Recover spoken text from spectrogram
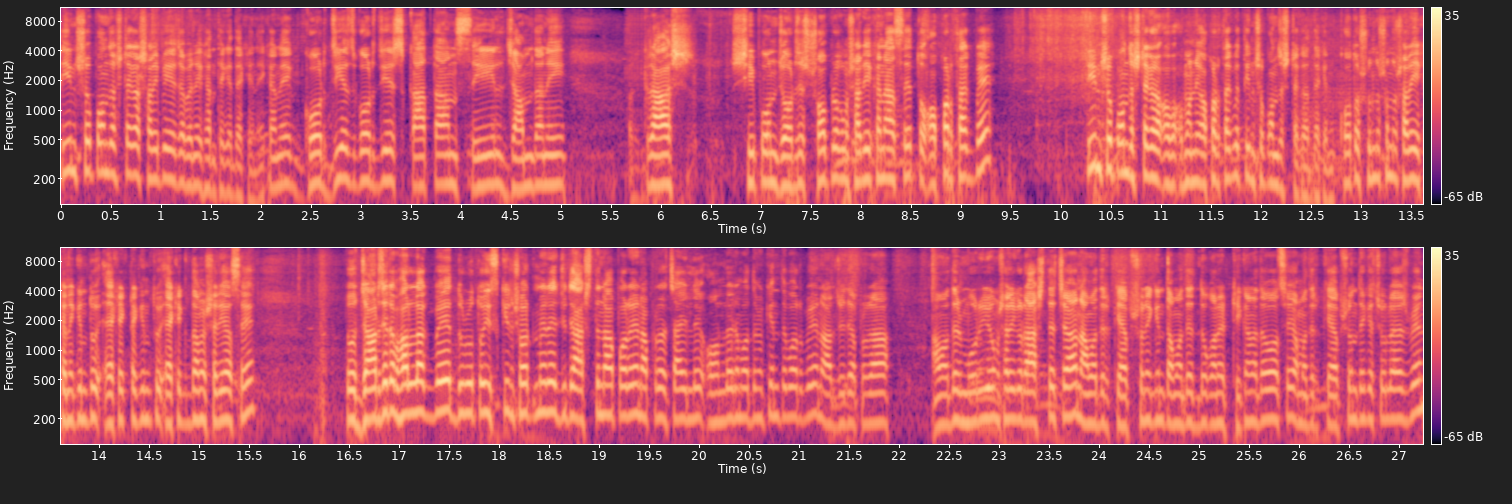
তিনশো পঞ্চাশ টাকা শাড়ি পেয়ে যাবেন এখান থেকে দেখেন। এখানে গর্জিয়াস গর্জিয়াস কাতান সিল জামদানি ক্রাশ শিপন জর্জেস সব রকম শাড়ি এখানে আছে। তো অফার থাকবে। তিনশো পঞ্চাশ টাকা মানে অফার থাকবে তিনশো পঞ্চাশ টাকা। দেখেন, কত সুন্দর সুন্দর শাড়ি। এখানে কিন্তু এক একটা কিন্তু এক এক দামের শাড়ি আছে। তো যার যেটা ভালো লাগবে, দ্রুত স্ক্রিনশট মেরে যদি আসতে না পারেন, আপনারা চাইলে অনলাইনের মাধ্যমে কিনতে পারবেন। আর যদি আপনারা আমাদের মরিয়ম শাড়ি করে আসতে চান, আমাদের ক্যাপশনে কিন্তু আমাদের দোকানের ঠিকানা দেওয়া আছে। আমাদের ক্যাপশন থেকে চলে আসবেন।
